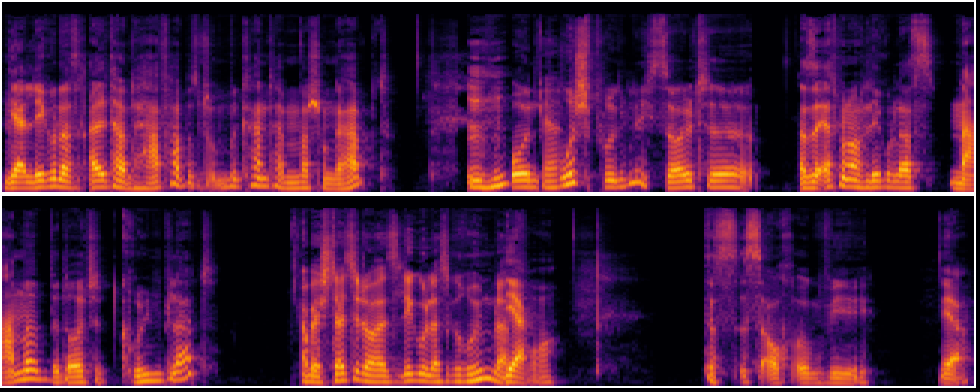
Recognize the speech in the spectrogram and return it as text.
ja, Legolas Alter und Haarfarbe sind unbekannt, haben wir schon gehabt. Mhm, Und ja. ursprünglich sollte, also erstmal noch Legolas Name bedeutet Grünblatt. Aber er stellt sich doch als Legolas Grünblatt Ja. vor. Das ist auch irgendwie, ja.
